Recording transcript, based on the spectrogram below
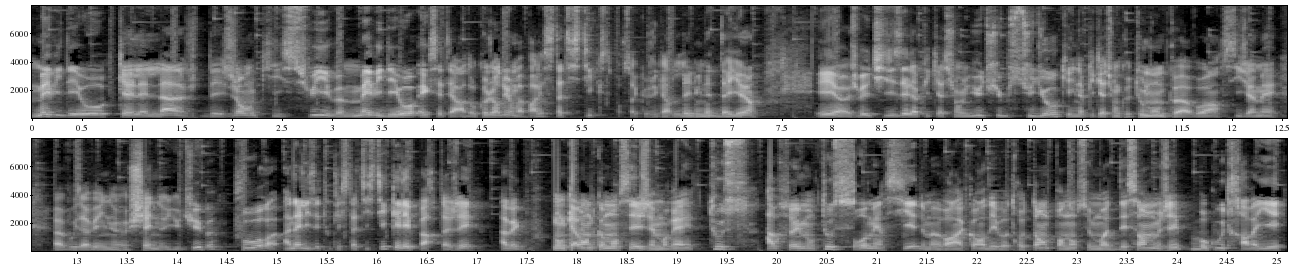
mes vidéos, quel est l'âge des gens qui suivent mes vidéos, etc. Donc aujourd'hui, on va parler statistiques, c'est pour ça que je garde les lunettes d'ailleurs. Et euh, je vais utiliser l'application YouTube Studio, qui est une application que tout le monde peut avoir si jamais euh, vous avez une chaîne YouTube, pour analyser toutes les statistiques et les partager avec vous. Donc avant de commencer, j'aimerais tous, absolument tous, remercier de m'avoir accordé votre temps pendant ce mois de décembre. J'ai beaucoup travaillé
